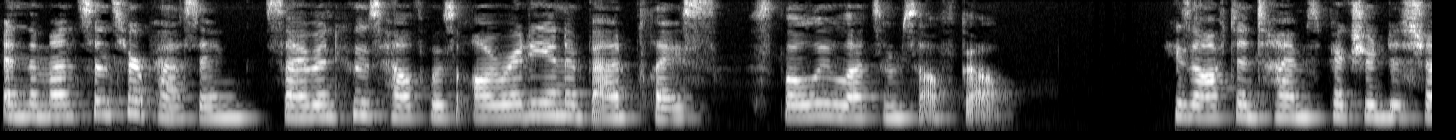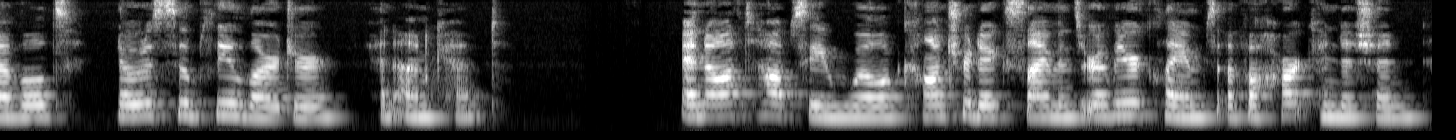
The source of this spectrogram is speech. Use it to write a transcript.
In the months since her passing, Simon, whose health was already in a bad place, slowly lets himself go. He's oftentimes pictured disheveled, noticeably larger, and unkempt. An autopsy will contradict Simon's earlier claims of a heart condition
